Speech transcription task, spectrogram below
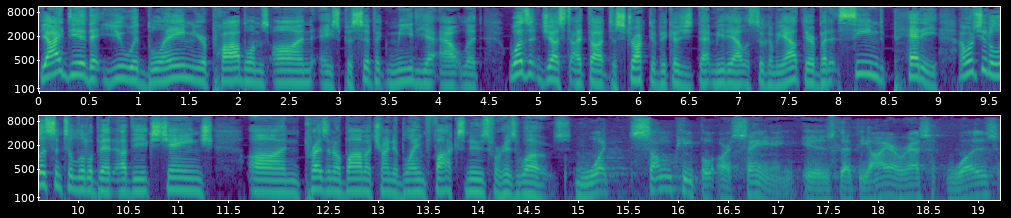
the idea that you would blame your problems on a specific media outlet wasn't just, I thought, destructive because that media outlet's still going to be out there, but it seemed petty. I want you to listen to a little bit of the exchange on President Obama trying to blame Fox News for his woes. What some people are saying is that the IRS was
